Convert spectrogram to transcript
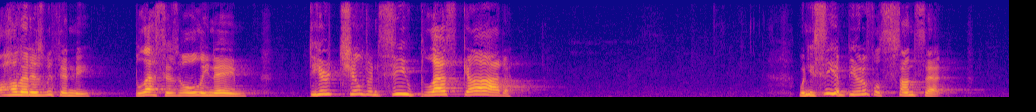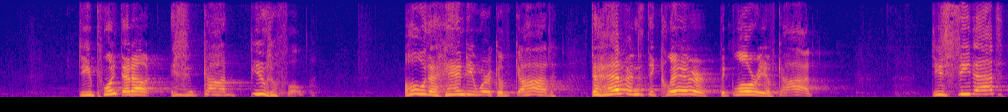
all that is within me. Bless his holy name. Dear children see you bless God? When you see a beautiful sunset, do you point that out? Isn't God beautiful? Oh, the handiwork of God. The heavens declare the glory of God. Do you see that?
